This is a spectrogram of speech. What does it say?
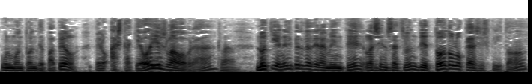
un montón de papel, pero hasta que oyes la obra, Claro. no tienes verdaderamente la sensación de todo lo que has escrito. ¿no?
